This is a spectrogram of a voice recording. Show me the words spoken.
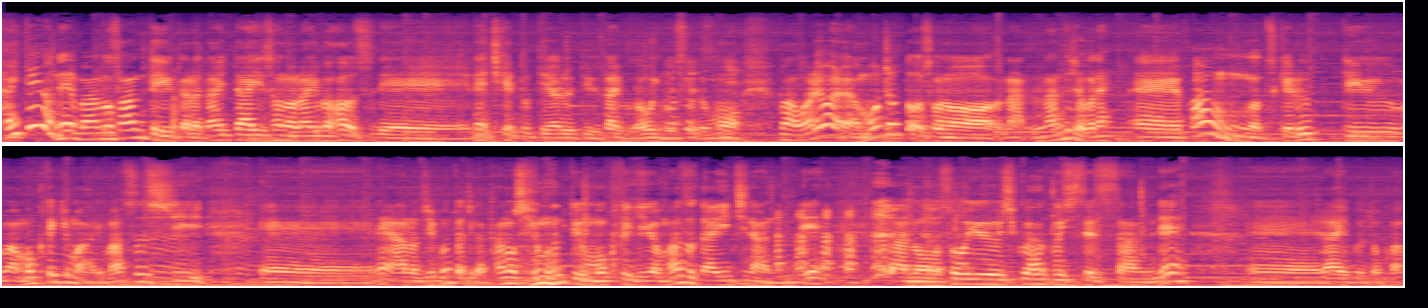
大抵のねバンドさんって言ったら大体そのライブハウスでねチケットってやるっていうタイプが多いんですけども、そうでまあ我々はもうちょっとそのななんでしょうかね、えーファンをつけるっていう、まあ、目的もありますし、えーね、あの自分たちが楽しむっていう目的がまず第一なんで あのそういう宿泊施設さんで、えーライブとか、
